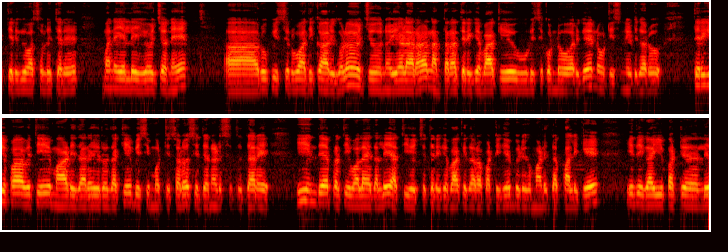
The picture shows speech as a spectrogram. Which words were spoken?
ತೆರಿಗೆ ವಸೂಲಿ ತೆರೆ ಮನೆಯಲ್ಲಿ ಯೋಜನೆ ರೂಪಿಸಿರುವ ಅಧಿಕಾರಿಗಳು ಜೂನ್ ಏಳರ ನಂತರ ತೆರಿಗೆ ಬಾಕಿ ಉಳಿಸಿಕೊಂಡವರಿಗೆ ನೋಟಿಸ್ ನೀಡಿದರು. ತೆರಿಗೆ ಪಾವತಿ ಮಾಡಿದರೆ ಇರುವುದಕ್ಕೆ ಬಿಸಿ ಮುಟ್ಟಿಸಲು ಸಿದ್ಧ ನಡೆಸುತ್ತಿದ್ದಾರೆ. ಈ ಹಿಂದೆ ಪ್ರತಿ ವಲಯದಲ್ಲಿ ಅತಿ ಹೆಚ್ಚು ತೆರಿಗೆ ಬಾಕಿದಾರರ ಪಟ್ಟಿಗೆ ಬಿಡುಗಡೆ ಮಾಡಿದ್ದ ಪಾಲಿಕೆ, ಇದೀಗ ಈ ಪಟ್ಟಿಯಲ್ಲಿ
